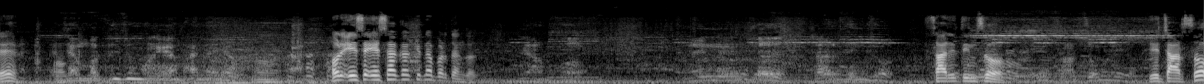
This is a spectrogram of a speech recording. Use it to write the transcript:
ए हाँ। और ऐसा ऐसा का कितना पड़ता है अंकल? साढे तिन सौ। ये चार सौ?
